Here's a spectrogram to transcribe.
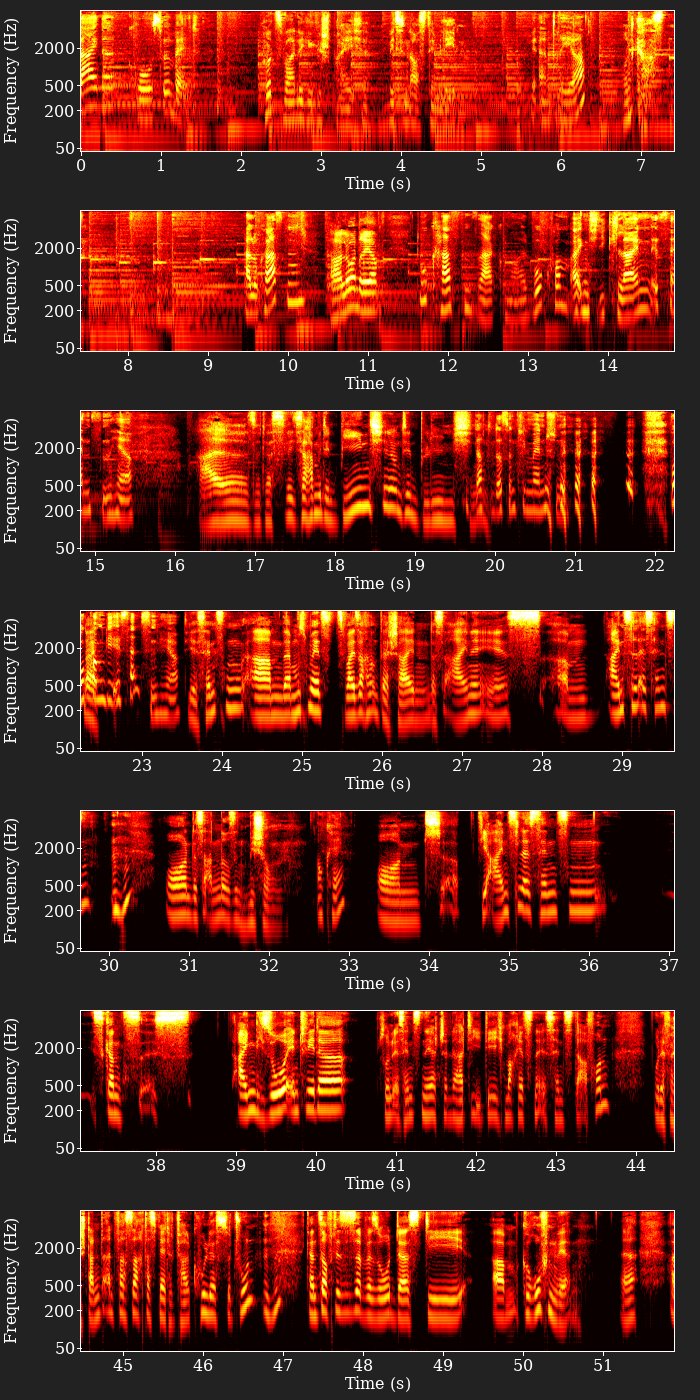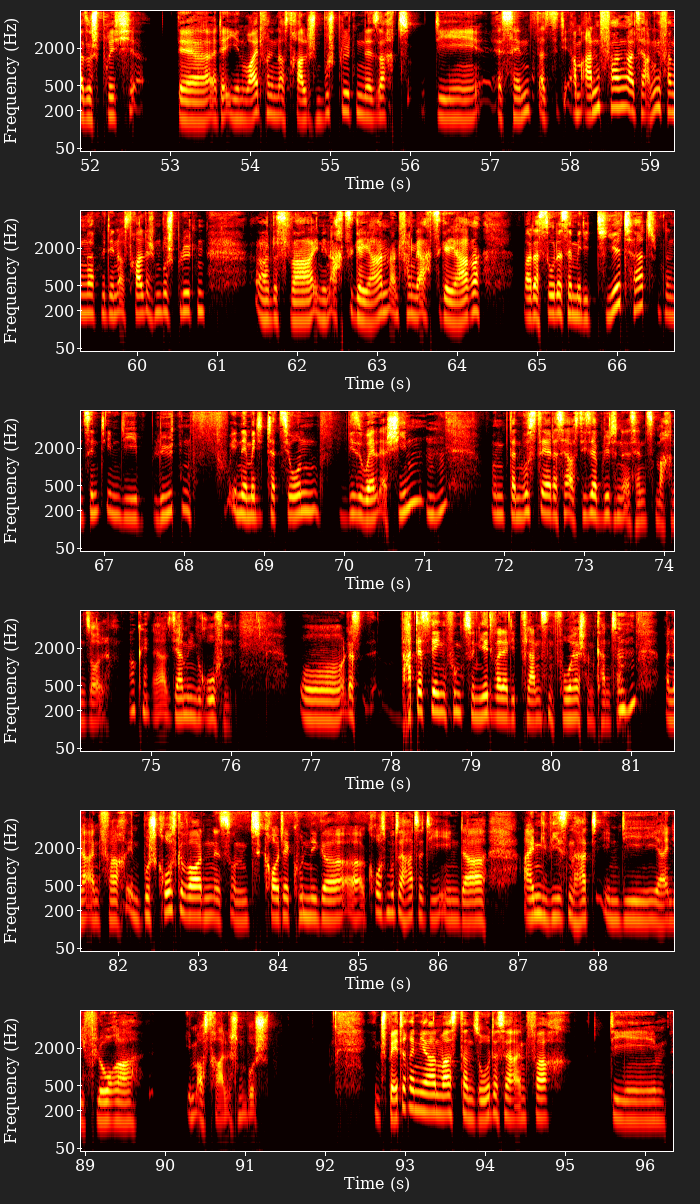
kleine, große Welt. Kurzweilige Gespräche mitten aus dem Leben. Mit Andrea und Carsten. Hallo Carsten. Hallo Andrea. Du Carsten, sag mal, wo kommen eigentlich die kleinen Essenzen her? Also, das ist die Sache mit den Bienchen und den Blümchen. Ich dachte, das sind die Menschen. Wo Nein. kommen die Essenzen her? Die Essenzen, ähm, da muss man jetzt zwei Sachen unterscheiden. Das eine ist ähm, Einzelessenzen mhm. und das andere sind Mischungen. Okay. Und äh, die Einzelessenzen ist ganz, ist eigentlich so, entweder so ein Essenzenhersteller hat die Idee, ich mache jetzt eine Essenz davon, wo der Verstand einfach sagt, das wäre total cool, das zu tun. Mhm. Ganz oft ist es aber so, dass die ähm, gerufen werden. Ja? Also sprich, der, der Ian White von den australischen Buschblüten, der sagt, die Essenz, also die, am Anfang, als er angefangen hat mit den australischen Buschblüten, äh, das war in den 80er Jahren, Anfang der 80er Jahre, war das so, dass er meditiert hat und dann sind ihm die Blüten in der Meditation visuell erschienen. Mhm. Und dann wusste er, dass er aus dieser Blüte eine Essenz machen soll. Okay. Ja, sie haben ihn gerufen. Und das hat deswegen funktioniert, weil er die Pflanzen vorher schon kannte. Mhm. Weil er einfach im Busch groß geworden ist und kräuterkundige äh, Großmutter hatte, die ihn da eingewiesen hat in die, ja, in die Flora im australischen Busch. In späteren Jahren war es dann so, dass er einfach die,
